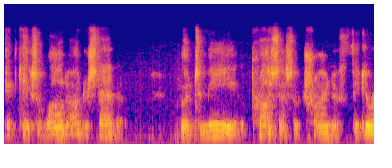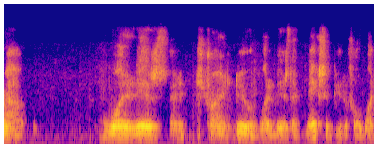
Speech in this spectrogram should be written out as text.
it takes a while to understand it. But to me, the process of trying to figure out what it is that it's trying to do, what it is that makes it beautiful, what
